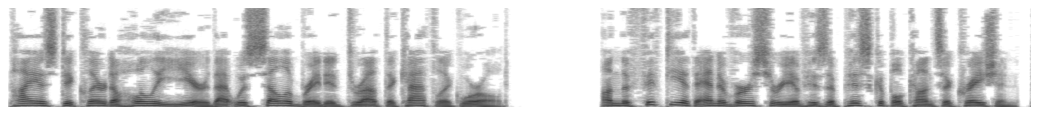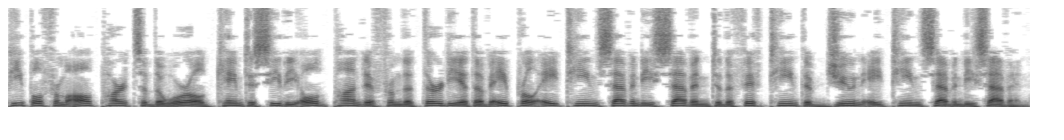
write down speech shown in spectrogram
Pius declared a holy year that was celebrated throughout the Catholic world. On the 50th anniversary of his episcopal consecration, people from all parts of the world came to see the old pontiff from 30 April 1877 to 15 June 1877.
